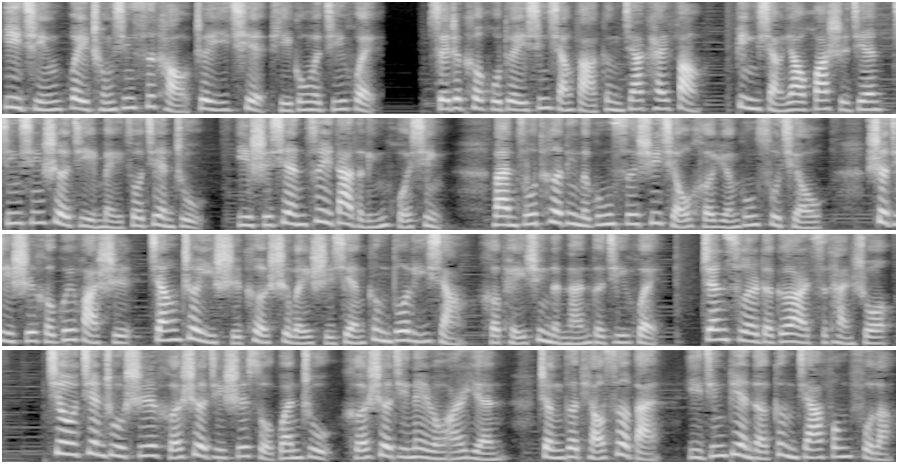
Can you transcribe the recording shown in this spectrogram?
疫情为重新思考这一切提供了机会。随着客户对新想法更加开放，并想要花时间精心设计每座建筑，以实现最大的灵活性。满足特定的公司需求和员工诉求，设计师和规划师将这一时刻视为实现更多理想和培训的难得机会。Jensler 的戈尔茨坦说：“就建筑师和设计师所关注和设计内容而言，整个调色板已经变得更加丰富了。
